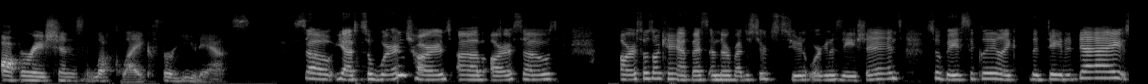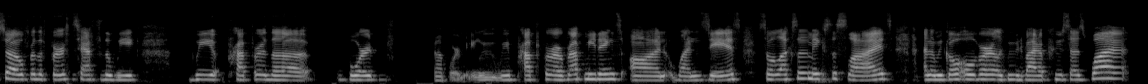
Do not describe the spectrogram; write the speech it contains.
operations look like for UDance? So yeah, so we're in charge of RSOs RSOs on campus and their registered student organizations. So basically, like the day to day. So for the first half of the week, we prep for the board, not board meeting. We, we prep for our rep meetings on Wednesdays. So Alexa makes the slides, and then we go over like we divide up who says what,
